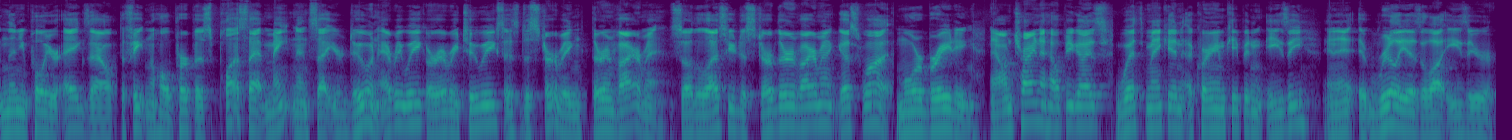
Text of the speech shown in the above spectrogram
and then you pull your eggs out, defeating the whole purpose. Plus, that maintenance that you're doing every week or every two weeks is disturbing their environment. So, the less you disturb their environment, guess what? More breeding. Now, I'm trying to help you guys with making aquarium keeping easy, and it, it really is a lot easier.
